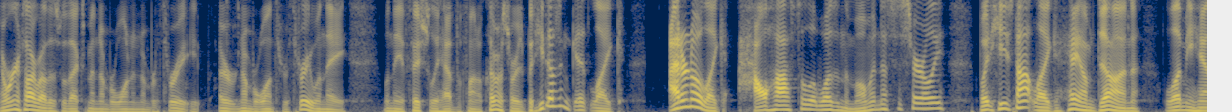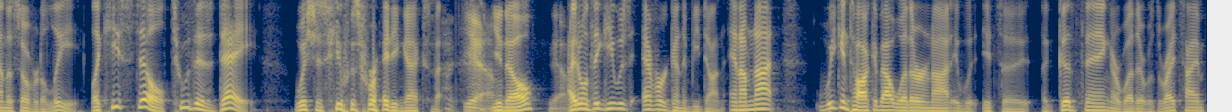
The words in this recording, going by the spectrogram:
And we're gonna talk about this with X Men number one and number three, or number one through three when they when they officially have the final Claremont stories. But he doesn't get like I don't know like how hostile it was in the moment necessarily, but he's not like, hey, I'm done. Let me hand this over to Lee. Like he's still to this day wishes he was writing X Men. Yeah. you know. Yeah. I don't think he was ever going to be done. And I'm not. We can talk about whether or not it w- it's a, a good thing or whether it was the right time.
